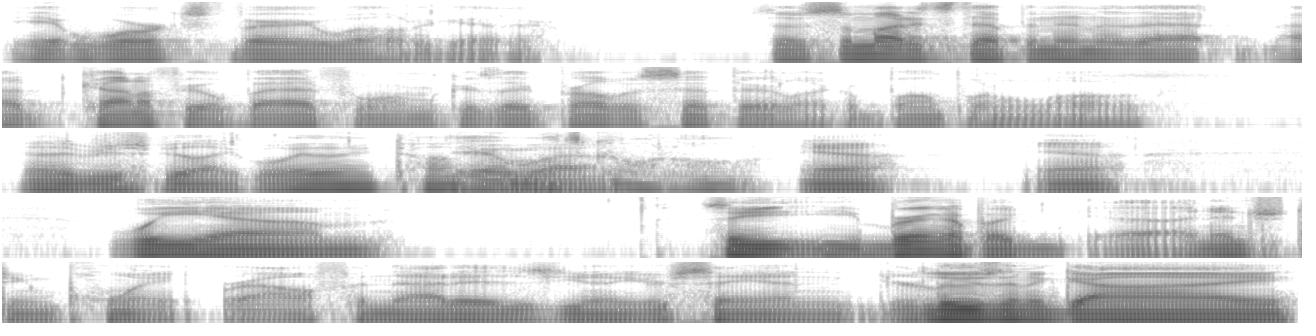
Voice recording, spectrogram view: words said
it works very well together. So somebody stepping into that, I'd kind of feel bad for them because they'd probably sit there like a bump on a log. And they'd just be like, "What are they talking yeah, about?" what's going on? Yeah, yeah. We um, so you, you bring up a, uh, an interesting point, Ralph, and that is, you know, you're saying you're losing a guy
